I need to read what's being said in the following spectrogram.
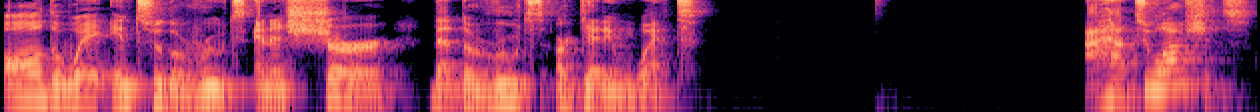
all the way into the roots and ensure that the roots are getting wet. I had two options.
